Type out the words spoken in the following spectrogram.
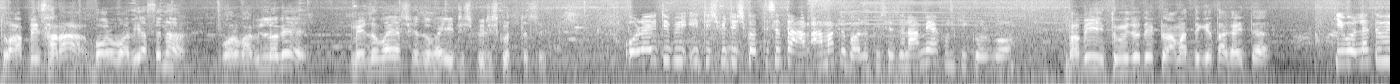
তো আপনি ছাড়া বড় ভাবি আছে না? বড় ভাবির লগে মেজো ভাই আর সেজো ভাই ইটিস পিটিস করতেছে। ওরা ইটিস পিটিস করতেছে তো আমাকে বলো কিসের জন্য আমি এখন কি করব? ভাবি তুমি যদি একটু আমার দিকে তাকাইতা। কি বললে? তুমি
